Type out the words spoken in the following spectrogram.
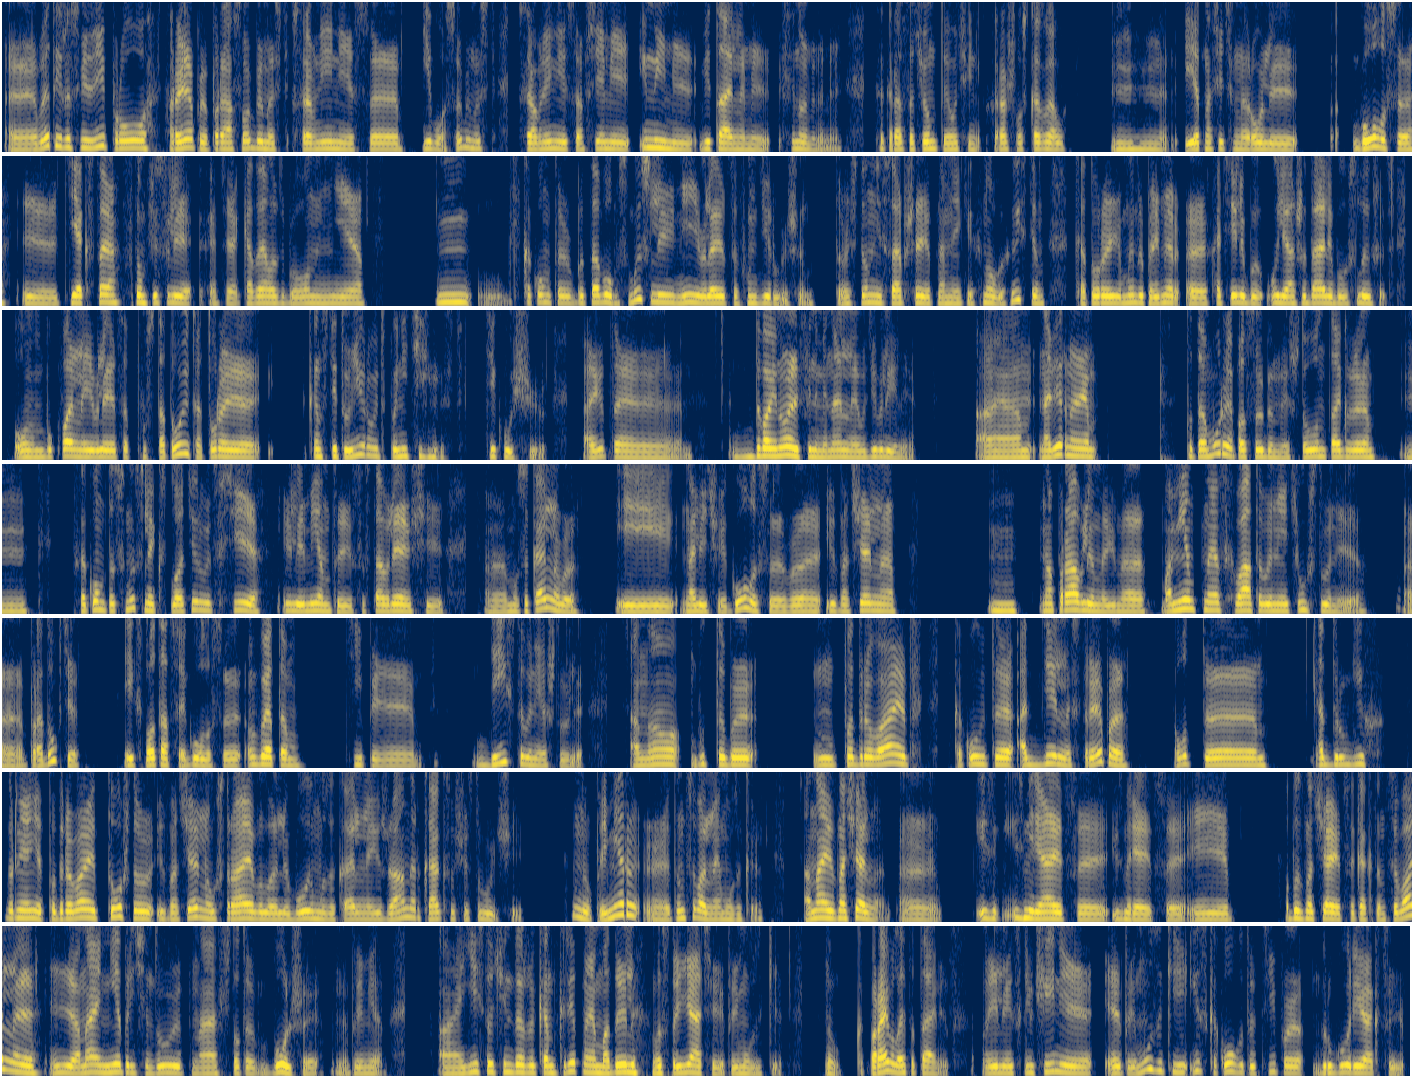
Э, в этой же связи про рэп и про особенность в сравнении с его особенность в сравнении со всеми иными витальными феноменами. Как раз о чем ты очень хорошо сказал. И относительно роли голоса и текста в том числе, хотя, казалось бы, он не в каком-то бытовом смысле не является фундирующим. То есть он не сообщает нам неких новых истин, которые мы, например, э, хотели бы или ожидали бы услышать. Он буквально является пустотой, которая конституирует понятийность текущую. А это двойное феноменальное удивление. А, наверное, потому рэп особенный, что он также в каком-то смысле эксплуатирует все элементы, составляющие э, музыкального и наличие голоса в изначально направленной на моментное схватывание чувствования э, продукте, и эксплуатация голоса в этом типе действования, что ли, оно будто бы подрывает какую-то отдельность рэпа от, э, от других. Вернее, нет, подрывает то, что изначально устраивало любой музыкальный жанр как существующий. Ну, пример э, танцевальная музыка. Она изначально э, из, измеряется, измеряется и обозначается как танцевальная, и она не претендует на что-то большее, например. А есть очень даже конкретная модель восприятия этой музыки. Ну, как правило, это танец. Или исключение этой музыки из какого-то типа другой реакции.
